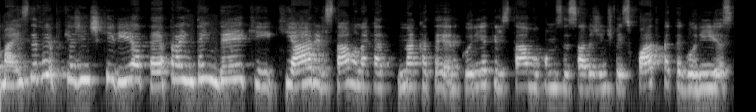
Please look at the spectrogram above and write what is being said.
mais devido, porque a gente queria até para entender que, que área eles estavam, na, na categoria que eles estavam, como você sabe, a gente fez quatro categorias:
